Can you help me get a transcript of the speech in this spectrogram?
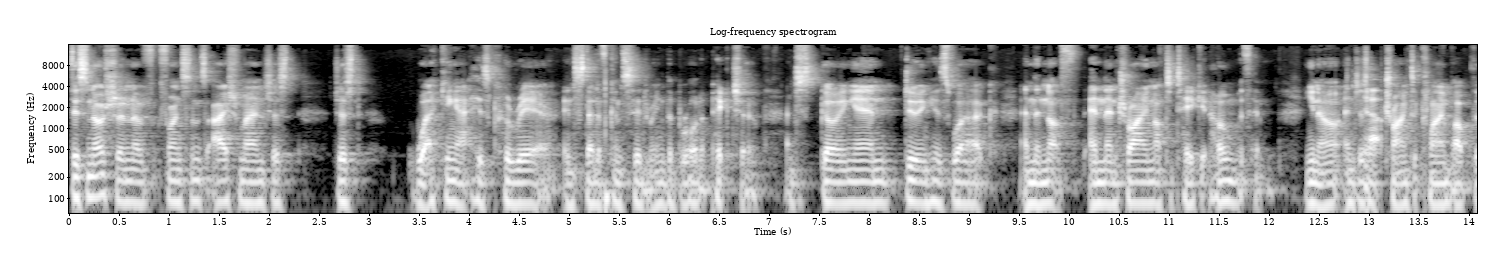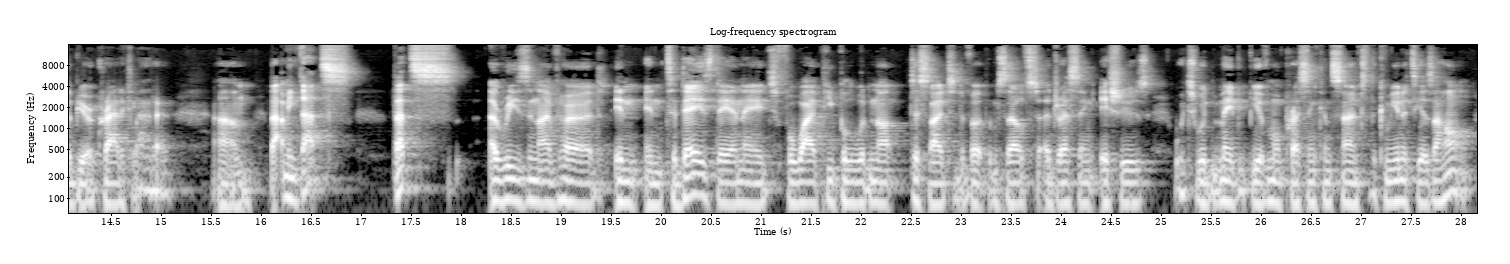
this notion of, for instance, Eichmann just just working at his career instead of considering the broader picture and just going in, doing his work, and then not, and then trying not to take it home with him, you know, and just Yeah. trying to climb up the bureaucratic ladder. Um, that, I mean, that's, that's a reason I've heard in, in today's day and age for why people would not decide to devote themselves to addressing issues which would maybe be of more pressing concern to the community as a whole,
